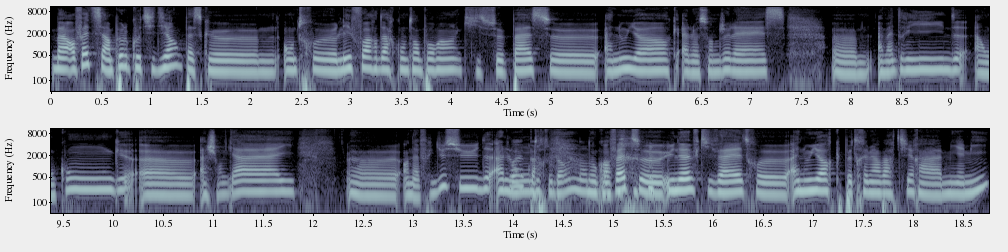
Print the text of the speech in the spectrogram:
Bah, En fait, c'est un peu le quotidien parce que entre les foires d'art contemporain qui se passent à New York, à Los Angeles, à Madrid, à Hong Kong, à Shanghai, euh, en Afrique du Sud, à Londres. partout dans le monde. Donc en fait, euh, une œuvre qui va être euh, à New York peut très bien partir à Miami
